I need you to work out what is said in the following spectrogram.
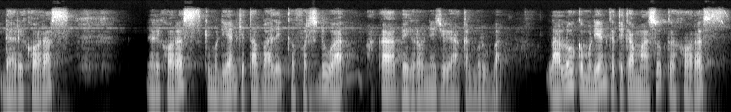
dari chorus, dari chorus kemudian kita balik ke verse 2, maka backgroundnya juga akan berubah. Lalu kemudian ketika masuk ke chorus,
